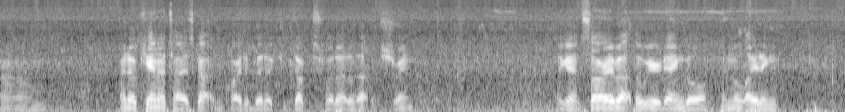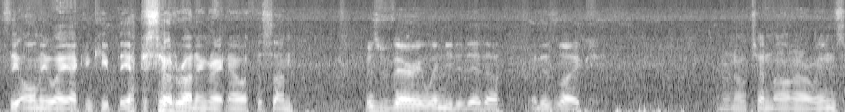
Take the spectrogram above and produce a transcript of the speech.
Um, I know has gotten quite a bit of duck's foot out of that strain. Again, sorry about the weird angle and the lighting. It's the only way I can keep the episode running right now with the sun. It's very windy today though. It is like, I don't know, 10 mile an hour winds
